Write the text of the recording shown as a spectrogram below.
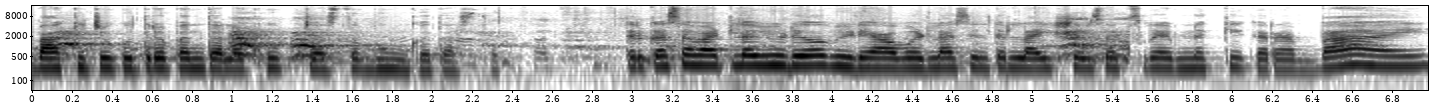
बाकीचे कुत्रे पण त्याला खूप जास्त भुंकत असतात. तर कसा वाटला व्हिडिओ? व्हिडिओ आवडला असेल तर लाईक शेअर सबस्क्राईब नक्की करा. बाय!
